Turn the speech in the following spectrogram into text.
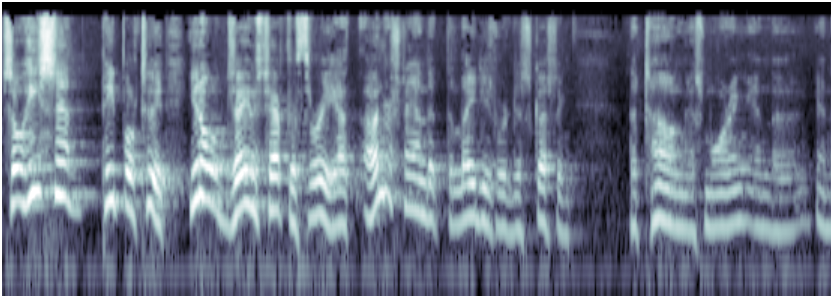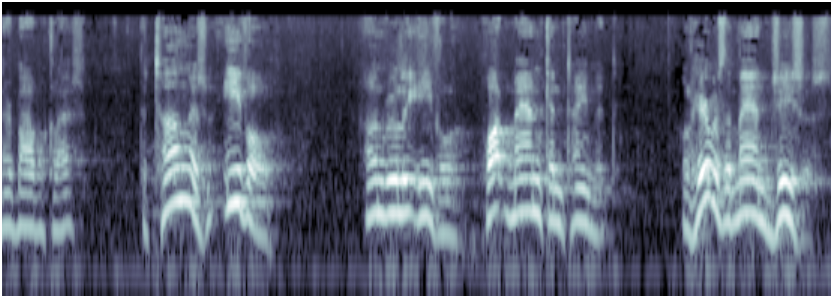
So he sent people to him. You know, James chapter 3, I understand that the ladies were discussing the tongue this morning in, the, in their Bible class. The tongue is an evil, unruly evil. What man can tame it? Well, here was the man Jesus.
